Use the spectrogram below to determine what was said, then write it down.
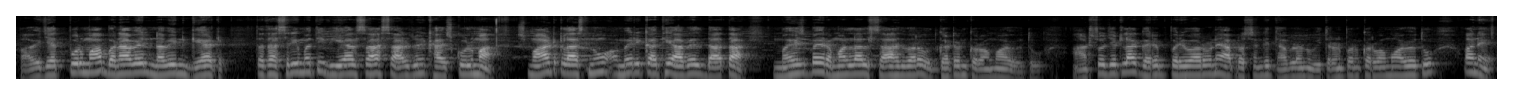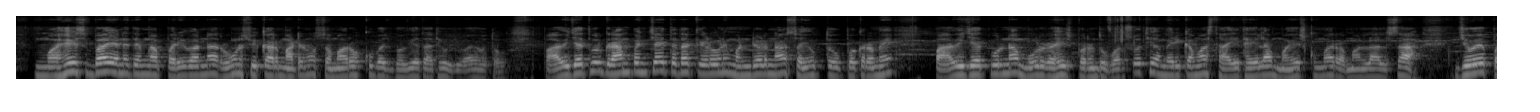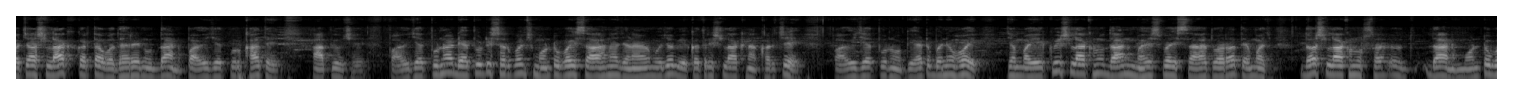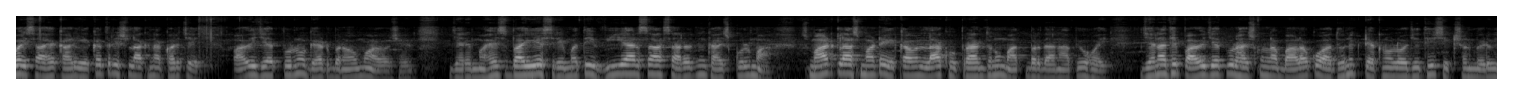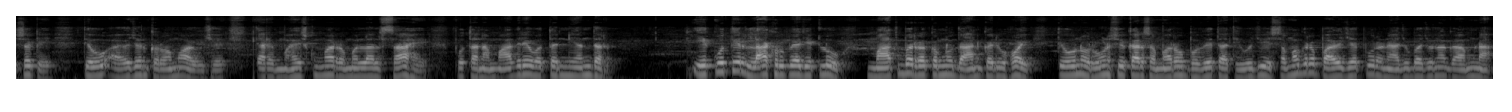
પાવી જેતપુરમાં બનાવેલ નવીન ગેટ તથા શ્રીમતી વી આર શાહ સાર્વજનિક હાઈસ્કૂલમાં સ્માર્ટ ક્લાસનું અમેરિકાથી આવેલ દાતા મહેશભાઈ રમણલાલ શાહ દ્વારા ઉદ્ઘાટન કરવામાં આવ્યું હતું. આઠસો જેટલા ગરીબ પરિવારોને આ પ્રસંગે ધાબળાનું વિતરણ પણ કરવામાં આવ્યું હતું અને મહેશભાઈ અને તેમના પરિવારના ઋણ સ્વીકાર માટેનો સમારોહ ખૂબ જ ભવ્યતાથી ઉજવાયો હતો. પાવીજતપુર ગ્રામ પંચાયત તથા કેળવણી મંડળના સંયુક્ત ઉપક્રમે પાવી જેતપુરના મૂળ રહીશ, પરંતુ વર્ષોથી અમેરિકામાં સ્થાયી થયેલા મહેશકુમાર રમણલાલ શાહ જેઓએ પચાસ લાખ કરતાં વધારેનું દાન પાવી જેતપુર ખાતે આપ્યું છે. પાવી જેતપુરના ડેપ્યુટી સરપંચ મોન્ટુભાઈ શાહના જણાવ્યા મુજબ, એકત્રીસ લાખના ખર્ચે પાવી જેતપુરનો ગેટ બન્યો હોય, જેમાં એકવીસ લાખનું દાન મહેશભાઈ શાહ દ્વારા તેમજ દસ લાખનું દાન મોન્ટુભાઈ શાહે કાઢી એકત્રીસ લાખના ખર્ચે પાવી જેતપુરનો ગેટ બનાવવામાં આવ્યો છે. જ્યારે મહેશભાઈએ શ્રીમતી વી આર શાહ સાર્વજનિક હાઈસ્કૂલમાં સ્માર્ટ ક્લાસ માટે એકાવન લાખ ઉપરાંતનું માતબર દાન આપ્યું હોય. જેનાથી પાવીજેતપુર હાઈસ્કૂલના બાળકો આધુનિક ટેકનોલોજીથી શિક્ષણ મેળવી શકે તેવું આયોજન કરવામાં આવ્યું છે. ત્યારે મહેશકુમાર રમણલાલ શાહે પોતાના માદરે વતનની અંદર એકોતેર લાખ રૂપિયા જેટલું માતબર રકમનું દાન કર્યું હોય તેઓનો ઋણ સ્વીકાર સમારોહ ભવ્યતાથી ઉજવી સમગ્ર પાવીજેતપુર અને આજુબાજુના ગામના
